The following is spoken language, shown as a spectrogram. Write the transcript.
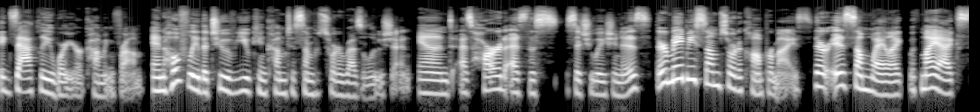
exactly where you're coming from. And hopefully, the two of you can come to some sort of resolution. And as hard as this situation is, there may be some sort of compromise. There is some way, like with my ex,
